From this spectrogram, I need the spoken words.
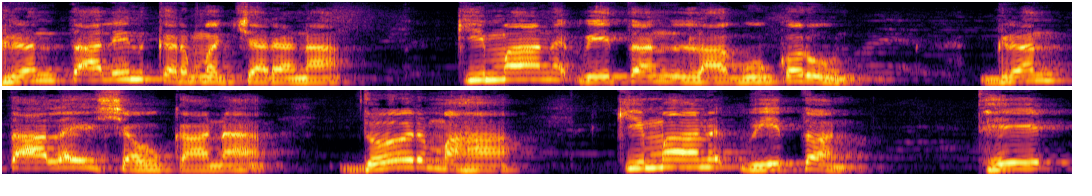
ग्रंथालयीन कर्मचाऱ्यांना किमान वेतन लागू करून ग्रंथालय शौकांना दरमहा किमान वेतन थेट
